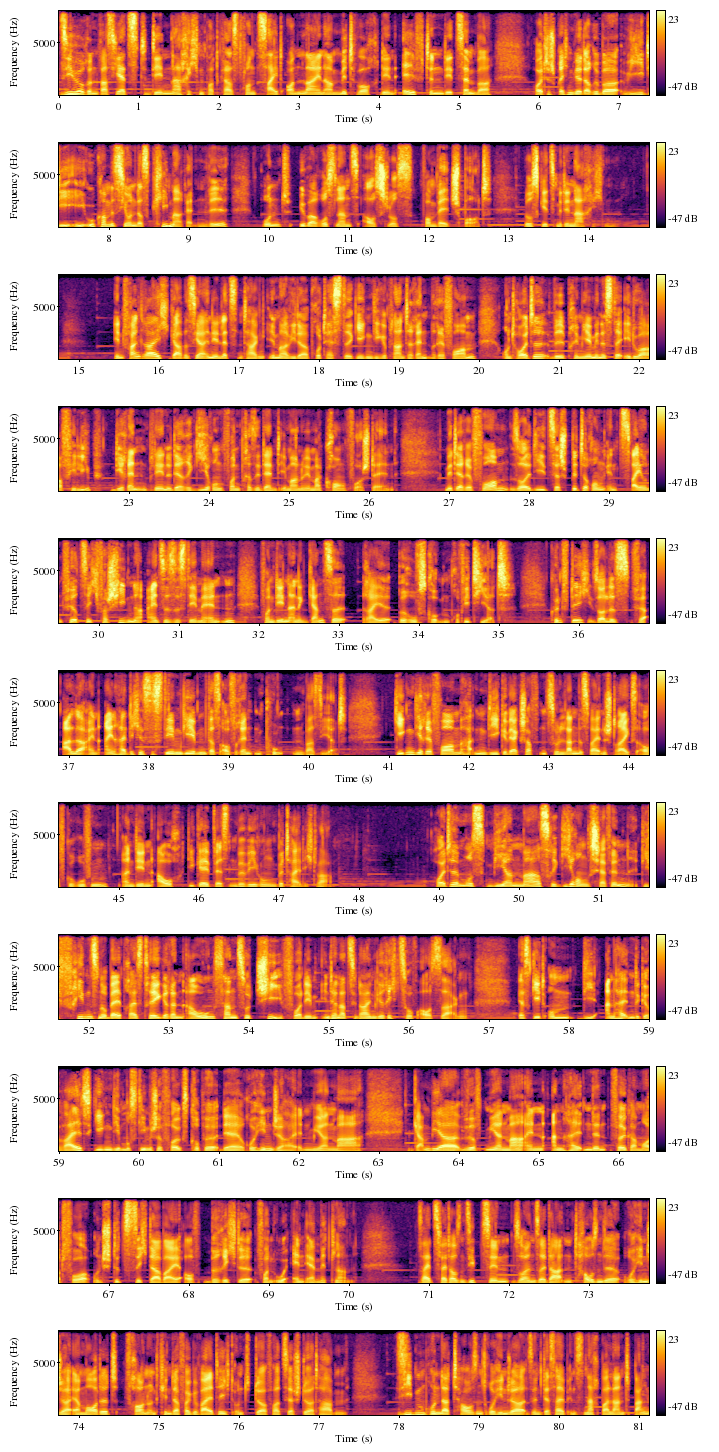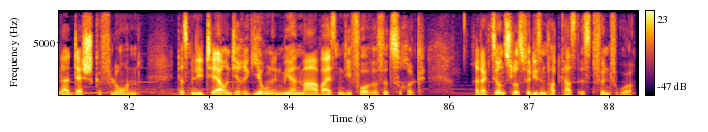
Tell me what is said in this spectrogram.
Sie hören was jetzt, den Nachrichtenpodcast von Zeit Online am Mittwoch, den 11. Dezember. Heute sprechen wir darüber, wie die EU-Kommission das Klima retten will und über Russlands Ausschluss vom Weltsport. Los geht's mit den Nachrichten. In Frankreich gab es ja in den letzten Tagen immer wieder Proteste gegen die geplante Rentenreform und heute will Premierminister Edouard Philippe die Rentenpläne der Regierung von Präsident Emmanuel Macron vorstellen. Mit der Reform soll die Zersplitterung in 42 verschiedene Einzelsysteme enden, von denen eine ganze Reihe Berufsgruppen profitiert. Künftig soll es für alle ein einheitliches System geben, das auf Rentenpunkten basiert. Gegen die Reform hatten die Gewerkschaften zu landesweiten Streiks aufgerufen, an denen auch die Gelbwestenbewegung beteiligt war. Heute muss Myanmars Regierungschefin, die Friedensnobelpreisträgerin Aung San Suu Kyi, vor dem Internationalen Gerichtshof aussagen. Es geht um die anhaltende Gewalt gegen die muslimische Volksgruppe der Rohingya in Myanmar. Gambia wirft Myanmar einen anhaltenden Völkermord vor und stützt sich dabei auf Berichte von UN-Ermittlern. Seit 2017 sollen Soldaten tausende Rohingya ermordet, Frauen und Kinder vergewaltigt und Dörfer zerstört haben. 700.000 Rohingya sind deshalb ins Nachbarland Bangladesch geflohen. Das Militär und die Regierung in Myanmar weisen die Vorwürfe zurück. Redaktionsschluss für diesen Podcast ist 5 Uhr.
